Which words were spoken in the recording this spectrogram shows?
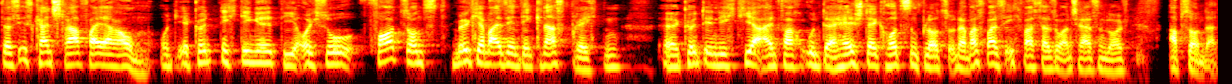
das ist kein straffreier Raum. Und ihr könnt nicht Dinge, die euch sofort sonst möglicherweise in den Knast brächten, äh, könnt ihr nicht hier einfach unter Hashtag Hotzenplotz oder was weiß ich, was da so an Scherzen läuft, absondern.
